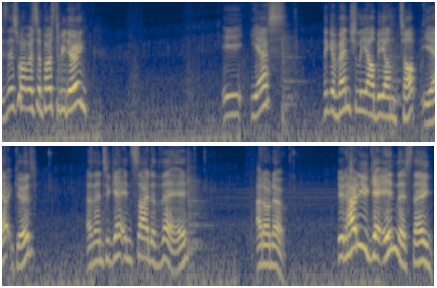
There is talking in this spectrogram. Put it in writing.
Is this what we're supposed to be doing? E yes. I think eventually I'll be on top. Yeah, good. And then to get inside of there, I don't know. Dude, how do you get in this thing?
